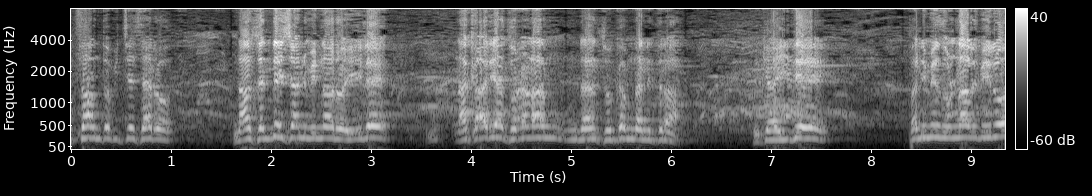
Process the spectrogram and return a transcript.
ఉత్సాహంతో ఇచ్చేశారో నా సందేశాన్ని విన్నారు ఇదే నా కార్యాతురణం నా సుఖం నా నిద్ర. ఇక ఇదే పని మీద ఉండాలి మీరు.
